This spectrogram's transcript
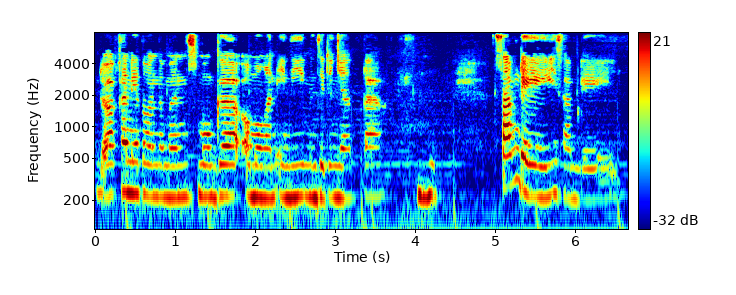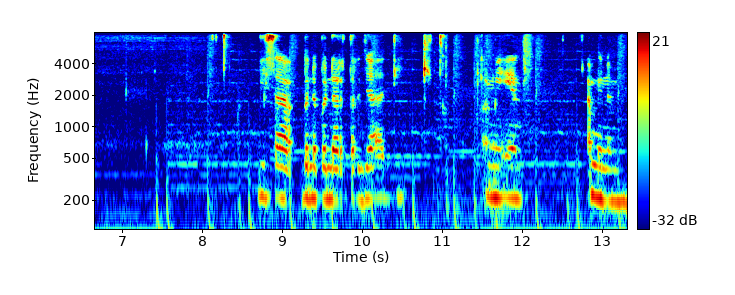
doakan ya teman-teman semoga omongan ini menjadi nyata someday someday bisa benar-benar terjadi gitu. Amin. Amin amin.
